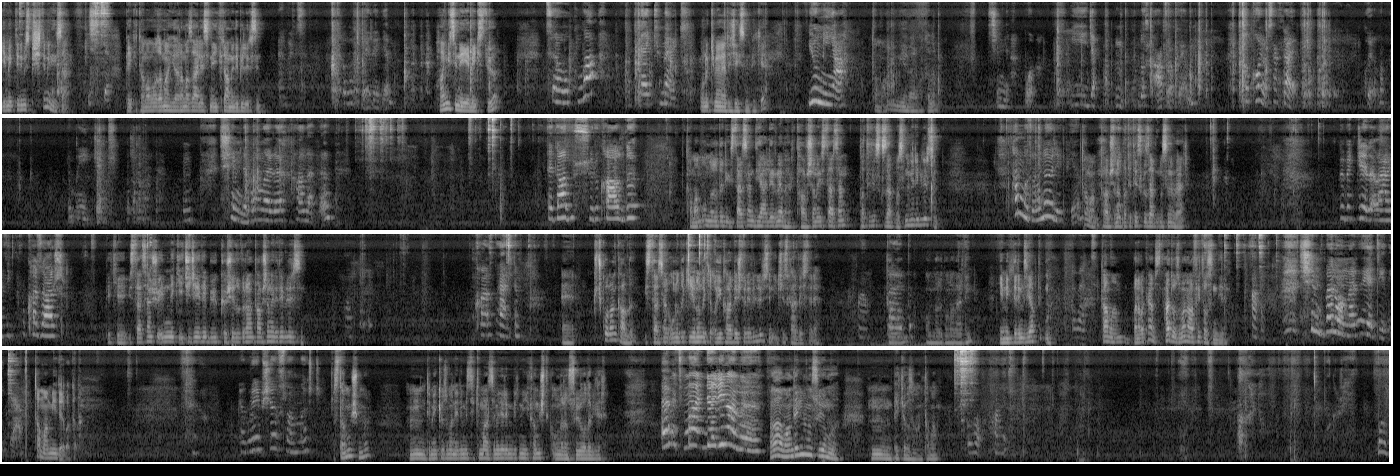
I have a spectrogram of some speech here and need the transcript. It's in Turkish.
Yemeklerimiz pişti mi Nisa? İşte. Peki tamam o zaman yaramaz ailesine ikram edebilirsin. Tavuk verelim. Hangisini yemek istiyor? Tavukla ekmek. Onu kime vereceksin peki? Yumiya. Tamam niye ver bakalım. Şimdi bu yiyecek. Dur altına koyalım. Daha yapacak. Koyalım. Bunu yiyecek. Şimdi bunları alalım. Eda bir sürü kaldı. Tamam onları da istersen diğerlerine ver. Tavşana istersen patates kızartmasını verebilirsin. Tamam o zaman öyle yapayım. Tamam tavşana patates kızartmasını ver. Bebekçiye de verdik bu kadar. Peki istersen şu elindeki içeceği de büyük köşede duran tavşana verebilirsin. Bu verdim. Ee, küçük olan kaldı. İstersen onudaki yanındaki ayı kardeşlere verirsin. ikiz kardeşlere. Tamam. Onları da ona verdin. Yemeklerimizi yaptık mı? Evet. Tamam. Bana bakar mısın? Hadi o zaman afiyet olsun diyelim. Şimdi ben onları yedireceğim. Tamam yedir bakalım. Ya buraya bir şey ıslanmış. Islanmış mı? Hmm, demek ki o zaman elimizdeki malzemelerin birini yıkamıştık. Onların suyu olabilir. Evet mandalina mı? Aa mandalina'nın suyu mu? Hmm, peki o zaman tamam. Baba.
